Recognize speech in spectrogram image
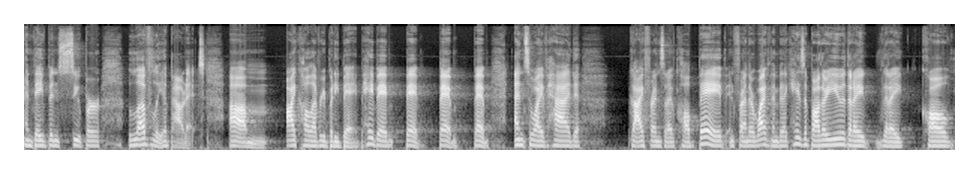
And they've been super lovely about it. Um, I call everybody babe. Hey, babe, babe, babe, babe. And so I've had guy friends that I've called babe in front of their wife and be like, hey, does it bother you that I that I call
